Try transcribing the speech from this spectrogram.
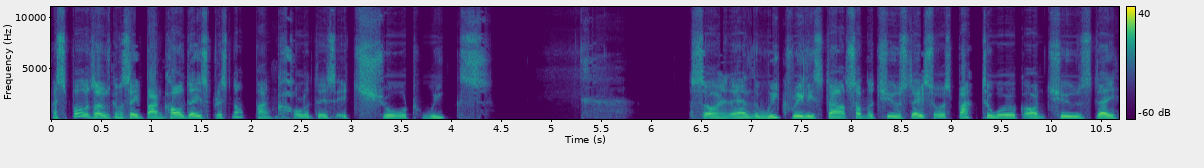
I suppose I was going to say bank holidays, but it's not bank holidays, it's short weeks. So uh, the week really starts on the Tuesday. So it's back to work on Tuesday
